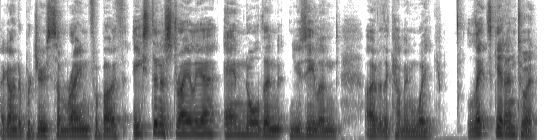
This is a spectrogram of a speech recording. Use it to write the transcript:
are going to produce some rain for both eastern Australia and northern New Zealand over the coming week. Let's get into it.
